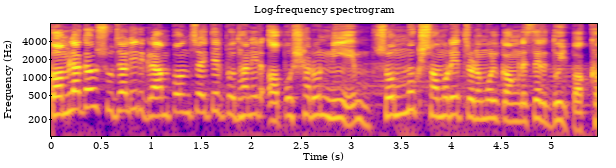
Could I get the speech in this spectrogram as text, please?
কমলাগাঁও সুজালির গ্রাম পঞ্চায়েতের প্রধানের অপসারণ নিয়ে সম্মুখ সমরে তৃণমূল কংগ্রেসের দুই পক্ষ।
